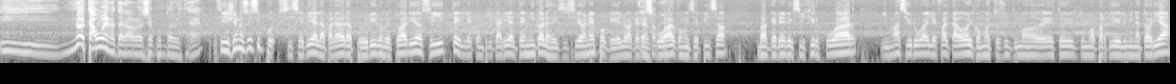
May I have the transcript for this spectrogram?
Y no está bueno tenerlo desde ese punto de vista. ¿eh? Sí, yo no sé si, si sería la palabra pudrir un vestuario, sí te, le complicaría al técnico las decisiones porque él va a querer Eso jugar, como dice Pisa, va a querer exigir jugar y más si Uruguay le falta gol como estos últimos estos últimos partidos de eliminatoria,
